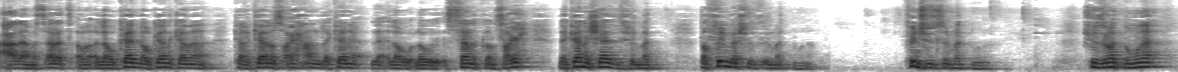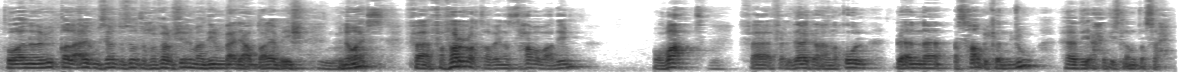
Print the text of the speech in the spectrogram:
على مسألة لو كان لو كان كما كان صحيحا لكان لو لو السند كان صحيح لكان شاذ في المتن طب فين بقى شذوذ المتن هنا؟ فين شذوذ المتن هنا؟ شذوذ المتن هنا هو أن النبي قال عليكم سنة وسنة الخلفاء الراشدين المهديين من بعد عضوا عليها بإيش؟ بالنواجس ف- ففرق بين الصحابة بعضهم وبعض فلذلك نقول بأن أصحابك النجوم هذه أحاديث لم تصح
